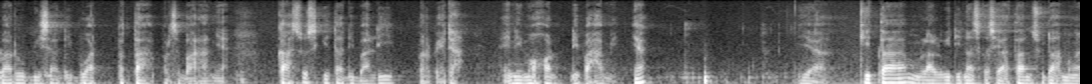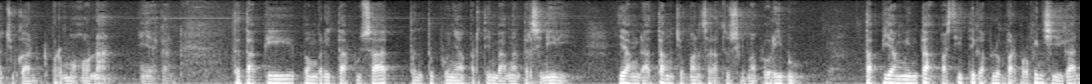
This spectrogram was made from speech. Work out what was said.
baru bisa dibuat peta persebarannya. Kasus kita di Bali berbeda. Ini mohon dipahami, ya. Ya, kita melalui dinas kesehatan sudah mengajukan permohonan, ya kan. Tetapi pemerintah pusat tentu punya pertimbangan tersendiri. Yang datang cuma 150 ribu, tapi yang minta pasti 34 provinsi kan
